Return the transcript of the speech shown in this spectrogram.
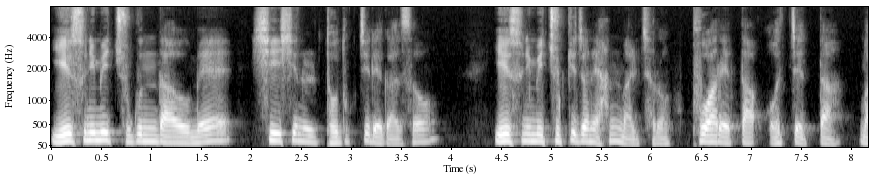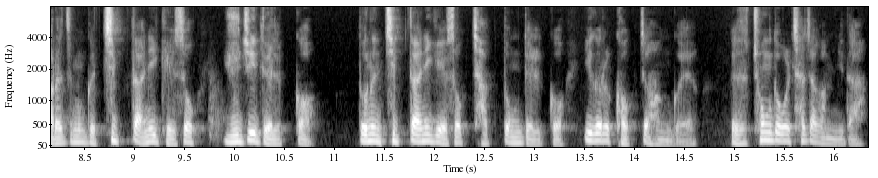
예수님이 죽은 다음에 시신을 도둑질해 가서 예수님이 죽기 전에 한 말처럼 부활했다, 어쨌다 말하자면 그 집단이 계속 유지될 거 또는 집단이 계속 작동될 거 이거를 걱정한 거예요. 그래서 총독을 찾아갑니다.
